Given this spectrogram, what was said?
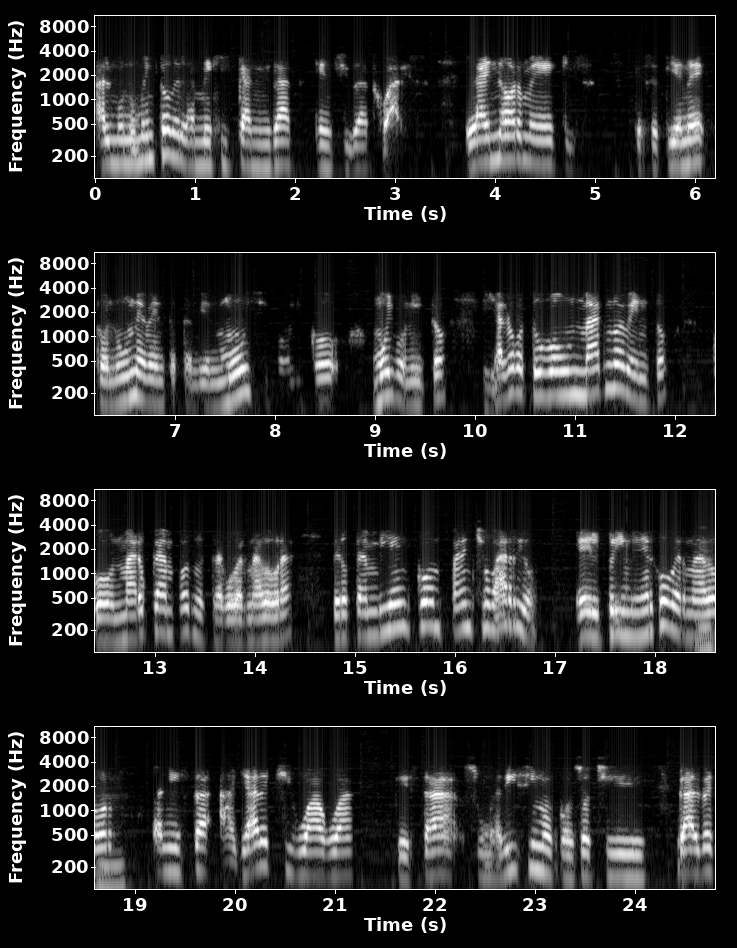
al monumento de la mexicanidad en Ciudad Juárez, la enorme X que se tiene con un evento también muy simbólico, muy bonito, y ya luego tuvo un magno evento con Maru Campos, nuestra gobernadora, pero también con Pancho Barrio, el primer gobernador uh -huh. panista allá de Chihuahua, que está sumadísimo con Xochitl Galvez,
